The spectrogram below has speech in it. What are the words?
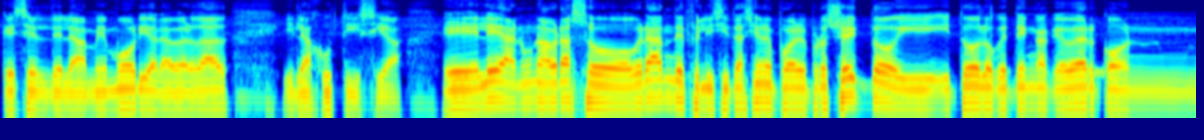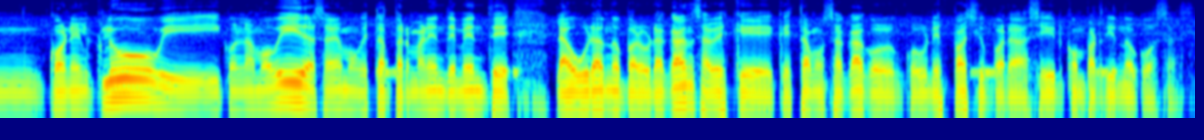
que es el de la memoria, la verdad y la justicia. Eh, Lean, un abrazo grande, felicitaciones por el proyecto y, todo lo que tenga que ver con, el club y, con la movida. Sabemos que estás permanentemente laburando para Huracán, sabes que, estamos acá con un espacio para seguir compartiendo cosas.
